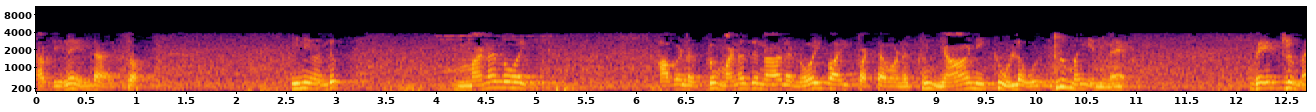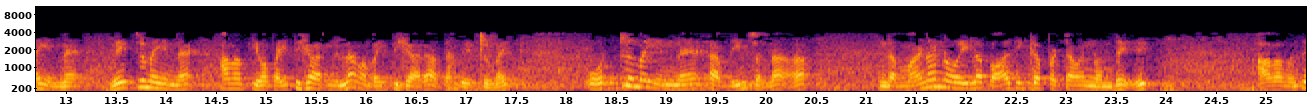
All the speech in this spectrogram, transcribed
அப்படின்னு என்ன அர்த்தம்? இனி வந்து மனநோய் அவனுக்கு மனதுனால நோய்வாய்ப்பட்டவனுக்கும் ஞானிக்கு உள்ள ஒற்றுமை என்ன? வேற்றுமை என்ன? வேற்றுமை என்ன? அவன் இவன் பைத்திகாரன் இல்ல அவன் பைத்திகார அதான் வேற்றுமை. ஒற்றுமை என்ன அப்படின்னு சொன்னா இந்த மனநோயில பாதிக்கப்பட்டவன் வந்து அவன் வந்து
